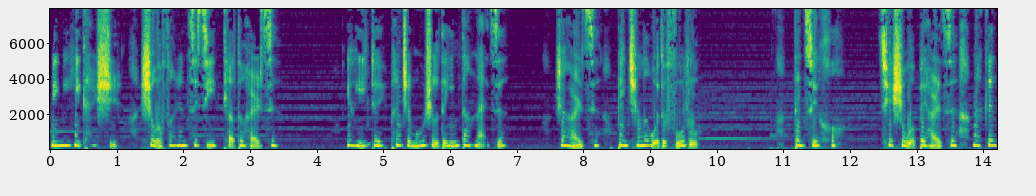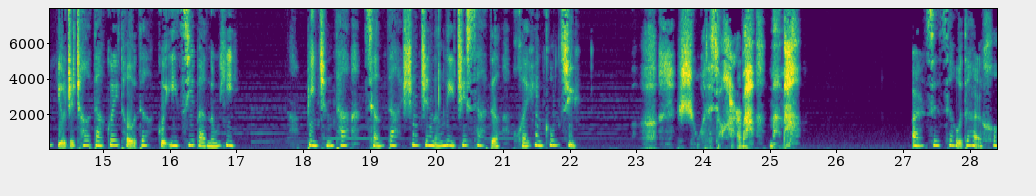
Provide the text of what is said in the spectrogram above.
明明一开始是我放任自己挑逗儿子。用一对喷着母乳的淫荡奶子，让儿子变成了我的俘虏。但最后，却是我被儿子那根有着超大龟头的诡异鸡巴奴役，变成他强大生殖能力之下的怀孕工具。生我的小孩吧，妈妈！儿子在我的耳后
